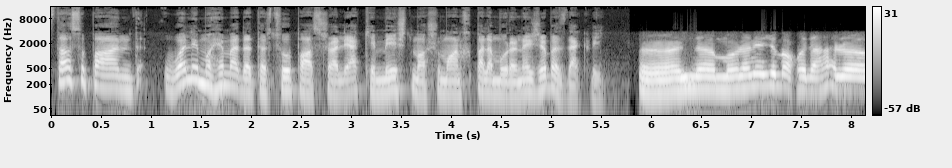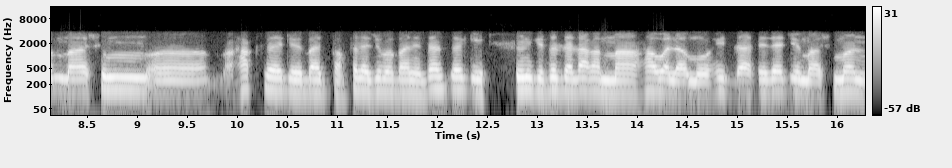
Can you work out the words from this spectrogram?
ستاسو په اند ولې مهمه ده ترڅو په اسټرالیا کې میشت ماشومان خپله مورنۍ ژبه زده کړي؟ د مورنۍ ژبه خو د هر ماشوم حق دی چې باید په خپله ژبه باندې درس زده کړي چونکې دلته دغه ماحول او محیط داسې دی چې ماشومان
